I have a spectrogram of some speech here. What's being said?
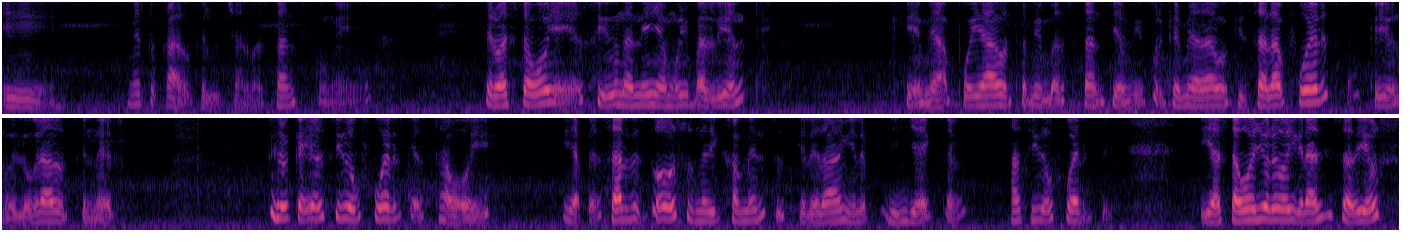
Eh, me ha tocado que luchar bastante con ella, pero hasta hoy ella ha sido una niña muy valiente que me ha apoyado también bastante a mí porque me ha dado quizá la fuerza que yo no he logrado tener, pero que haya sido fuerte hasta hoy. Y a pesar de todos sus medicamentos que le dan y le inyectan, ha sido fuerte. Y hasta hoy yo le doy gracias a Dios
